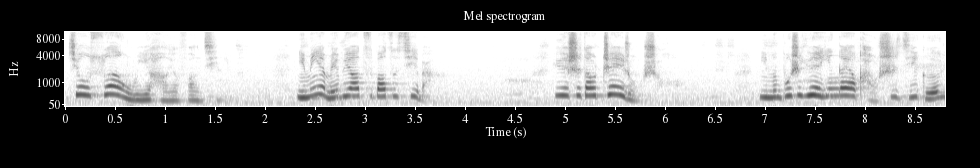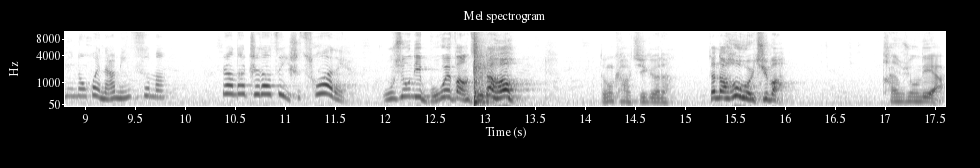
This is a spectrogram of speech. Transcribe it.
就算吴一航要放弃你们，你们也没必要自暴自弃吧？越是到这种时候，你们不是越应该要考试及格、运动会拿名次吗？让他知道自己是错的呀。吴兄弟不会放弃的。那好，等我考及格了，让他后悔去吧。谭兄弟啊，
